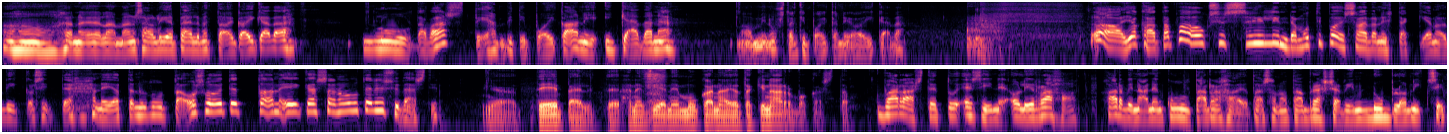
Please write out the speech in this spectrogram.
Oho, hänen elämänsä oli epäilemättä aika ikävää. Luultavasti hän piti poikaani ikävänä. No minustakin poikani on ikävä. Ja, joka tapauksessa Linda muutti pois aivan yhtäkkiä noin viikko sitten. Hän ei jättänyt uutta osoitettaan eikä sanonut edes hyvästi. Ja te epäilitte hänen vieneen mukana jotakin arvokasta varastettu esine oli raha, harvinainen kultaraha, jota sanotaan Brasherin dubloniksi.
